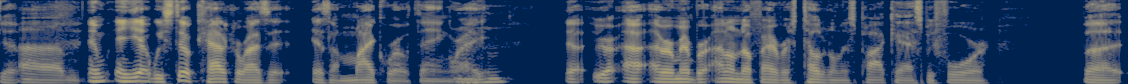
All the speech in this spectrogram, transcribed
Yeah, Um, and and yet we still categorize it as a micro thing, right? Yeah, you're- I, I remember. I don't know if I ever told it on this podcast before. but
